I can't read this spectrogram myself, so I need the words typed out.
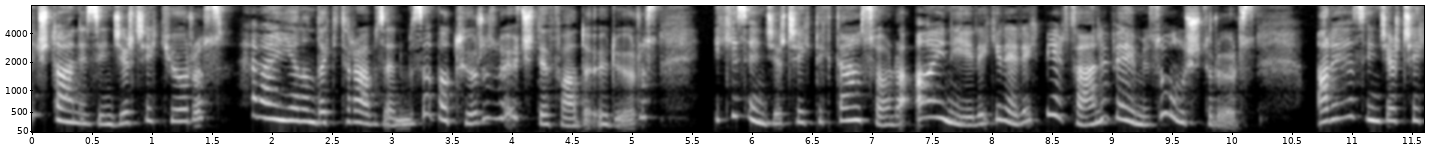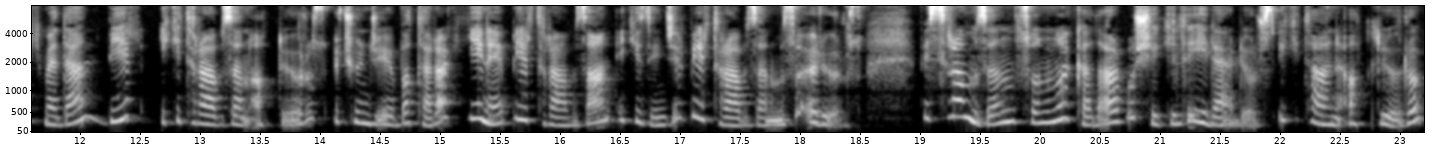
3 tane zincir çekiyoruz. Hemen yanındaki trabzanımıza batıyoruz ve 3 defa da örüyoruz. 2 zincir çektikten sonra aynı yere girerek bir tane V'mizi oluşturuyoruz. Araya zincir çekmeden bir iki trabzan atlıyoruz. Üçüncüye batarak yine bir trabzan, iki zincir, bir trabzanımızı örüyoruz. Ve sıramızın sonuna kadar bu şekilde ilerliyoruz. İki tane atlıyorum.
